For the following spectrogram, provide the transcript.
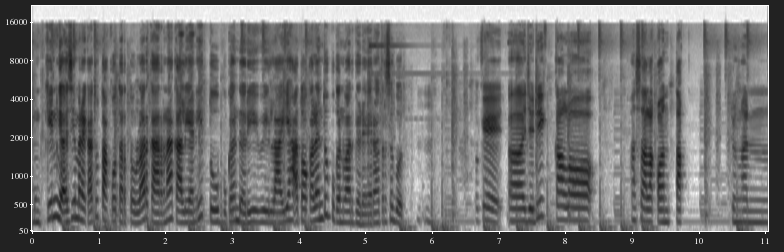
mungkin nggak sih mereka tuh takut tertular karena kalian itu bukan dari wilayah atau kalian tuh bukan warga daerah tersebut. Oke, eh, jadi kalau masalah kontak dengan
